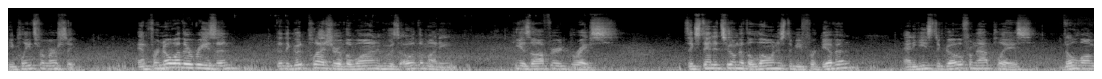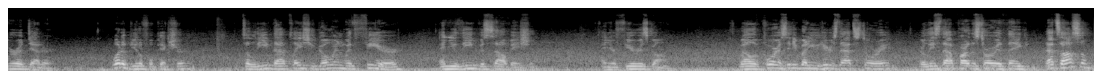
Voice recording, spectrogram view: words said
He pleads for mercy. And for no other reason than the good pleasure of the one who is owed the money, he is offered grace. It's extended to him that the loan is to be forgiven, and he's to go from that place no longer a debtor. What a beautiful picture to leave that place. You go in with fear, and you leave with salvation, and your fear is gone. Well, of course, anybody who hears that story, or at least that part of the story, would think, that's awesome.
